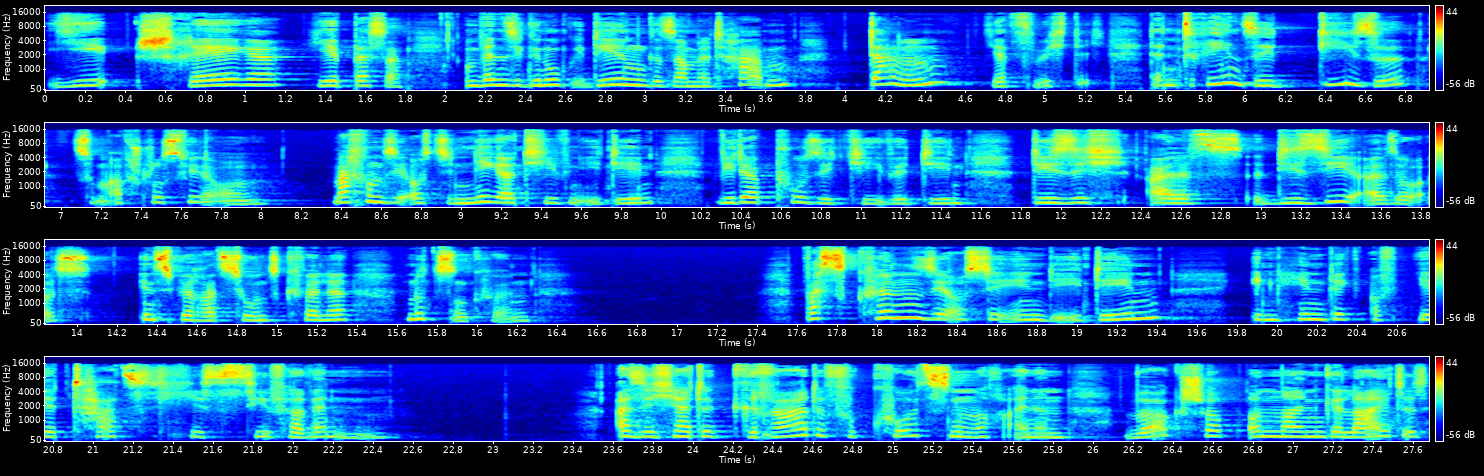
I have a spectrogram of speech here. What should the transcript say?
je schräger, je besser. Und wenn Sie genug Ideen gesammelt haben, dann, jetzt wichtig, dann drehen Sie diese zum Abschluss wieder um. Machen Sie aus den negativen Ideen wieder positive Ideen, die sich als, die Sie also als Inspirationsquelle nutzen können. Was können Sie aus den Ideen im Hinblick auf Ihr tatsächliches Ziel verwenden? Also ich hatte gerade vor kurzem noch einen Workshop online geleitet.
